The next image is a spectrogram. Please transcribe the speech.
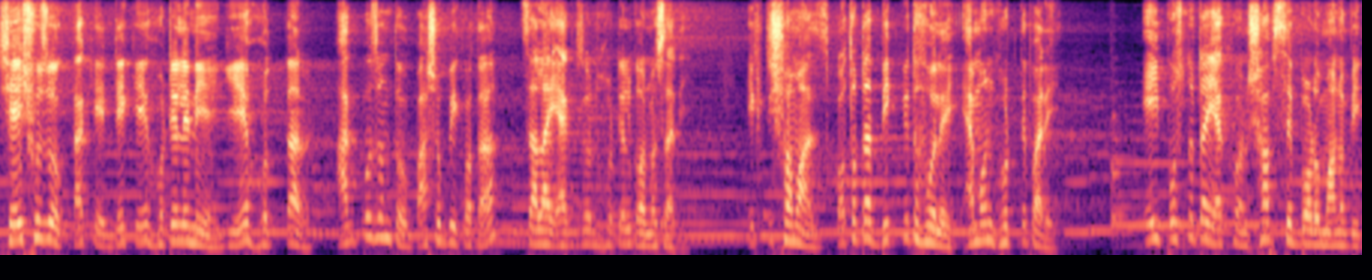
সেই সুযোগ তাকে ডেকে হোটেলে নিয়ে গিয়ে হত্যার আগ পর্যন্ত পাশবিকতা চালায় একজন হোটেল কর্মচারী। একটি সমাজ কতটা বিকৃত হলে এমন ঘটতে পারে? এই প্রশ্নটাই এখন সবচেয়ে বড় মানবিক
